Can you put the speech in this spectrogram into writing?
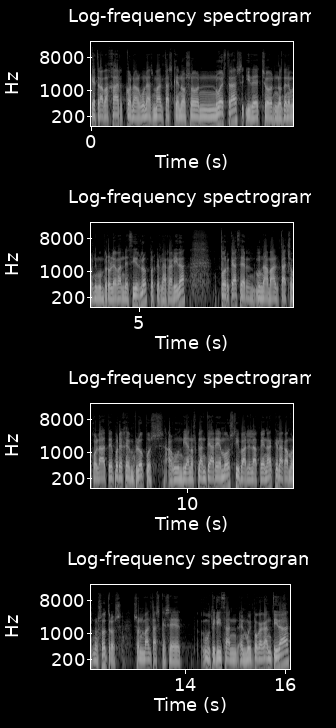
que trabajar con algunas maltas que no son nuestras y de hecho no tenemos ningún problema en decirlo porque es la realidad. Porque hacer una malta chocolate, por ejemplo, pues algún día nos plantearemos si vale la pena que la hagamos nosotros. Son maltas que se utilizan en muy poca cantidad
